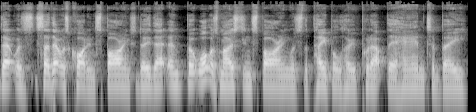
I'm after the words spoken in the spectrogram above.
that was so that was quite inspiring to do that. And but what was most inspiring was the people who put up their hand to be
